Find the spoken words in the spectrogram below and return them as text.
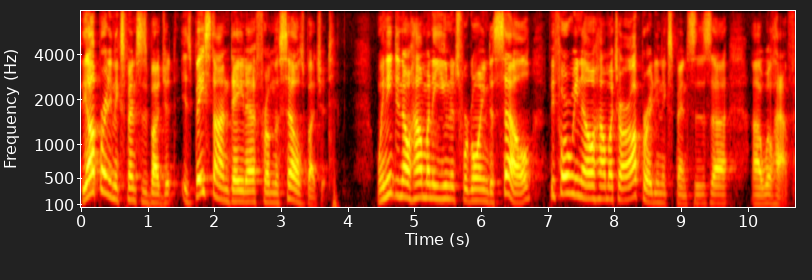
The operating expenses budget is based on data from the sales budget. We need to know how many units we're going to sell before we know how much our operating expenses uh, uh, will have.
